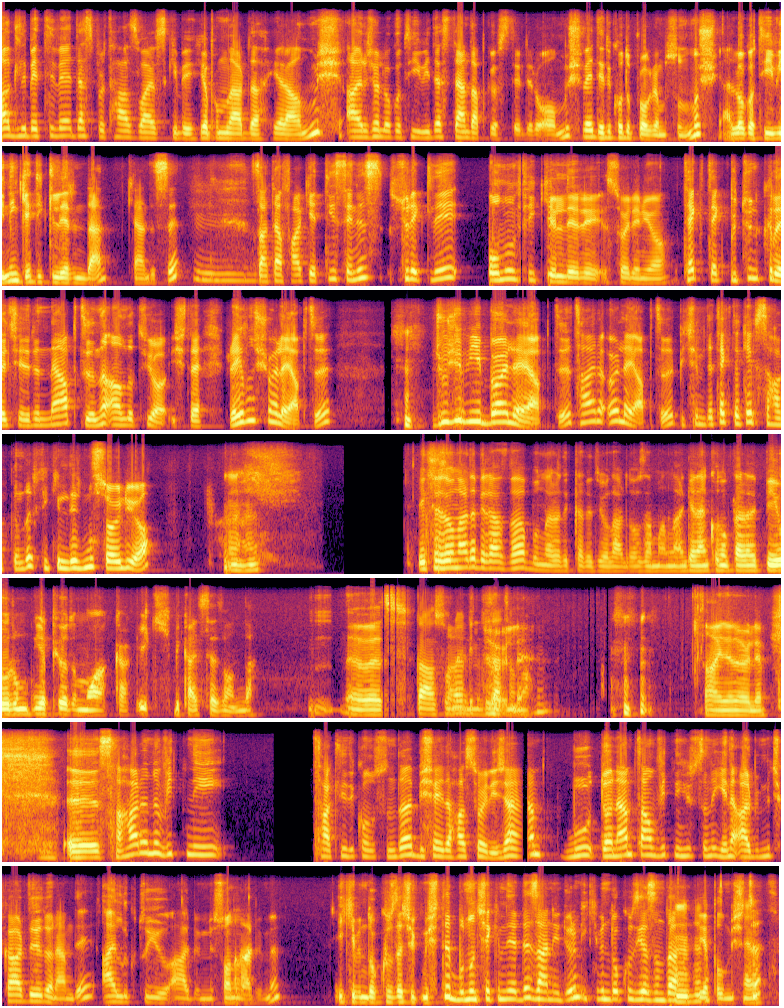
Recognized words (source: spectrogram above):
Ugly Betty ve Desperate Housewives gibi yapımlarda yer almış. Ayrıca Logo TV'de stand-up gösterileri olmuş ve dedikodu programı sunmuş. Yani Logo TV'nin gediklilerinden kendisi. Hmm. Zaten fark ettiyseniz sürekli onun fikirleri söyleniyor. Tek tek bütün kraliçelerin ne yaptığını anlatıyor. İşte Raven şöyle yaptı. Jujubee böyle yaptı. Tyra öyle yaptı. Biçimde tek tek hepsi hakkında fikirlerini söylüyor. Hı hı. İlk sezonlarda biraz daha bunlara dikkat ediyorlardı o zamanlar. Gelen konuklara bir yorum yapıyordu muhakkak ilk birkaç sezonda. Evet. Daha sonra Aynen bitti zaten öyle. Aynen öyle. Ee, Sahara'nın Whitney taklidi konusunda bir şey daha söyleyeceğim. Bu dönem tam Whitney Houston'ın yeni albümünü çıkardığı dönemdi. I Look To You albümü, son albümü. 2009'da çıkmıştı. Bunun çekimleri de zannediyorum 2009 yazında Hı hı. yapılmıştı. Evet.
